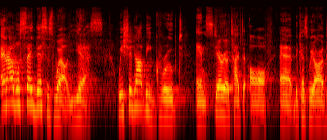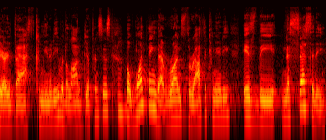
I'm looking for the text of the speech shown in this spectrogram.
And I will say this as well. Yes, we should not be grouped and stereotyped at all uh, because we are a very vast community with a lot of differences. Mm-hmm. But one thing that runs throughout the community is the necessity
